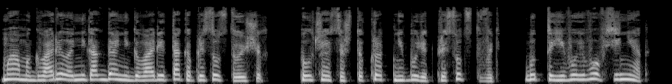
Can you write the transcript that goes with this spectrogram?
Мама говорила, никогда не говорит так о присутствующих. Получается, что крот не будет присутствовать, будто его и вовсе нет.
